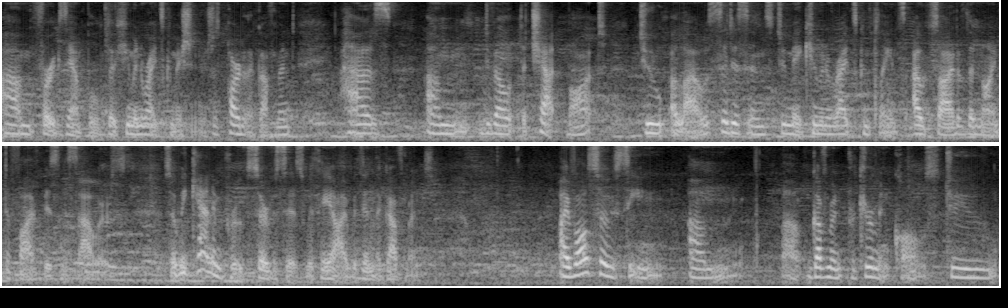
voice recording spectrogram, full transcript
Um, for example, the Human Rights Commission, which is part of the government, has um, developed a chatbot to allow citizens to make human rights complaints outside of the 9 to 5 business hours. So we can improve services with AI within the government. I've also seen um, uh, government procurement calls to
